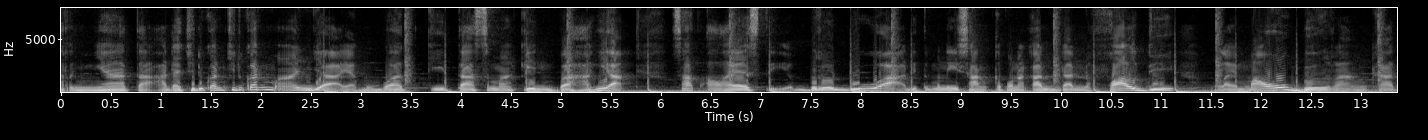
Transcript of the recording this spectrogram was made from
ternyata ada cidukan-cidukan manja yang membuat kita semakin bahagia. Saat Lesti berdua ditemani sang keponakan dan Valdi mulai mau berangkat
